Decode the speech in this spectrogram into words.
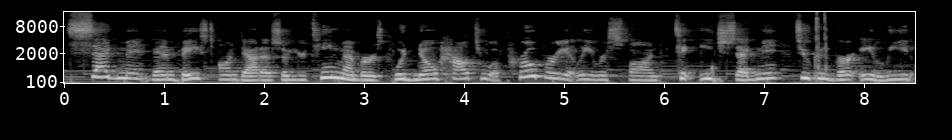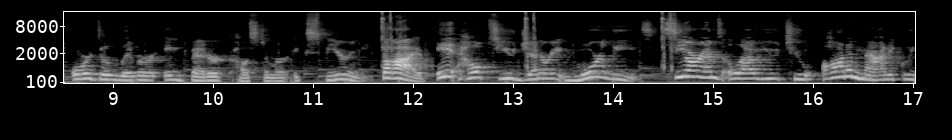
segment them based on data so your team members would know how to appropriately respond to each segment to convert a lead or deliver a better customer experience. Five, it helps you generate more leads. CRMs allow you to automatically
